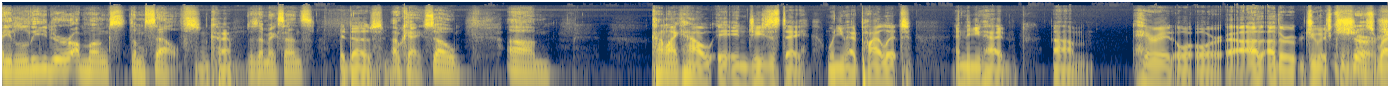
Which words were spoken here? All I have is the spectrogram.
a leader amongst themselves. Okay. Does that make sense? It does. Okay, so Kind of like how in Jesus' day, when you had Pilate and then you had um, Herod or, or uh, other Jewish kings, sure, right?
